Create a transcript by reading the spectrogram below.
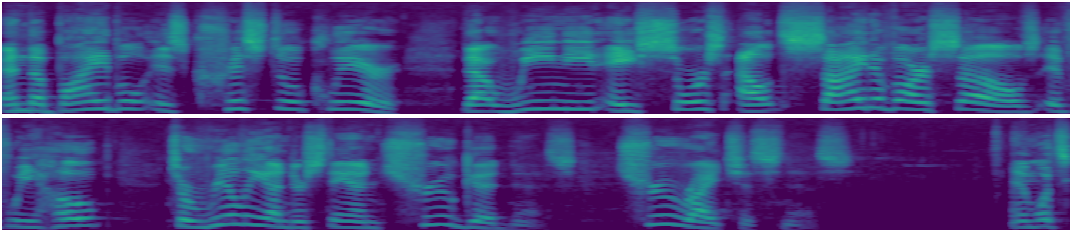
And the Bible is crystal clear that we need a source outside of ourselves if we hope to really understand true goodness, true righteousness, and what's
